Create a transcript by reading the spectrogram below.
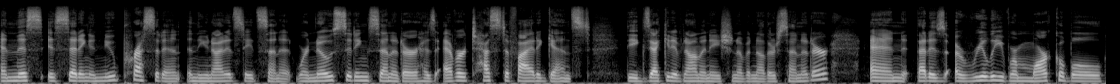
And this is setting a new precedent in the United States Senate where no sitting senator has ever testified against the executive nomination of another senator. And that is a really remarkable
